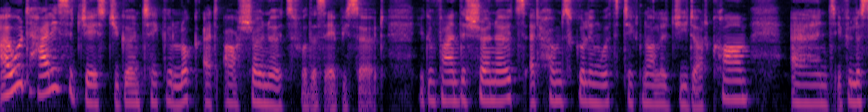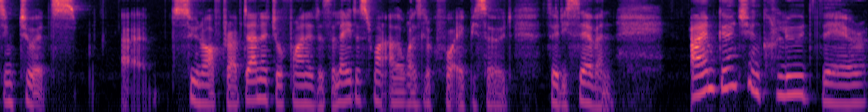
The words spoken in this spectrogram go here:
I would highly suggest you go and take a look at our show notes for this episode. You can find the show notes at homeschoolingwithtechnology.com, and if you're listening to it uh, soon after I've done it, you'll find it as the latest one. Otherwise, look for episode 37. I'm going to include there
